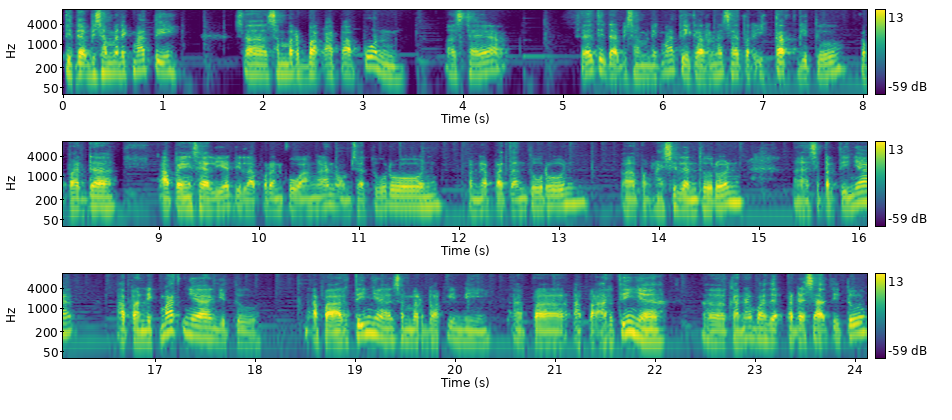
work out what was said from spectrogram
tidak bisa menikmati semerbak apa pun saya saya tidak bisa menikmati karena saya terikat gitu kepada apa yang saya lihat di laporan keuangan, omset turun, pendapatan turun, eh, penghasilan turun. Nah, sepertinya apa nikmatnya gitu? Apa artinya semerbak ini? Apa apa artinya? Eh, karena pada pada saat itu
